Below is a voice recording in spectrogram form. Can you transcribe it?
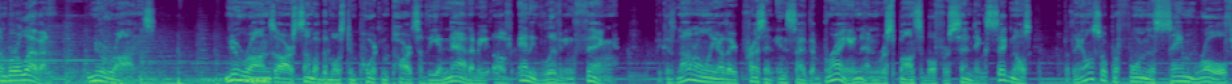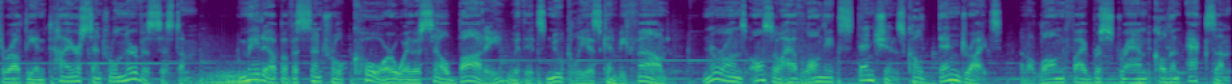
Number 11. Neurons. Neurons are some of the most important parts of the anatomy of any living thing, because not only are they present inside the brain and responsible for sending signals, but they also perform the same role throughout the entire central nervous system. Made up of a central core where the cell body, with its nucleus, can be found, neurons also have long extensions called dendrites and a long fibrous strand called an axon,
